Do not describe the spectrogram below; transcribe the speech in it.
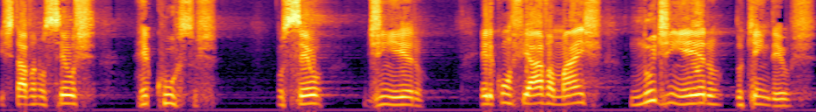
estava nos seus recursos, no seu dinheiro. Ele confiava mais no dinheiro do que em Deus.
